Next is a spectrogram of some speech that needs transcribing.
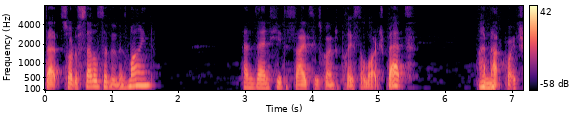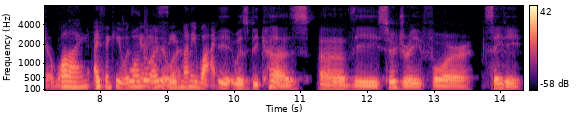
That sort of settles it in his mind. And then he decides he's going to place a large bet. I'm not quite sure why. I think he was Well, getting know seed why. money. Why? It was because of the surgery for Sadie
